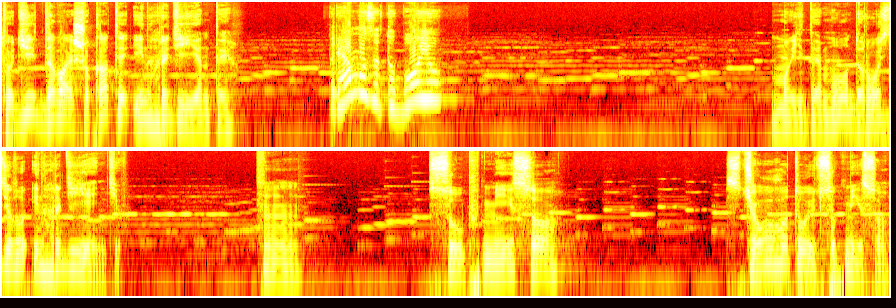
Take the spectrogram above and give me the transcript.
Тоді давай шукати інгредієнти. Прямо за тобою. Ми йдемо до розділу інгредієнтів. Хм. Суп місо. З чого готують суп місо?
